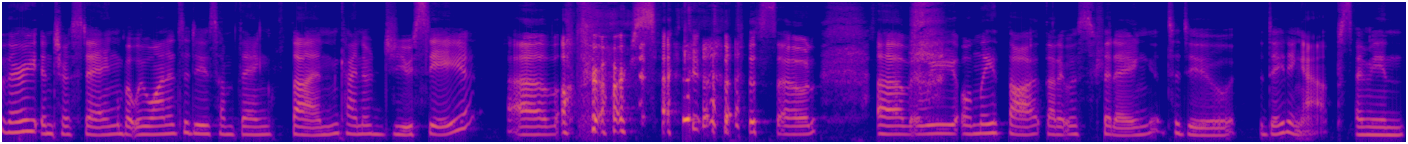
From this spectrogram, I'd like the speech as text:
Very interesting, but we wanted to do something fun, kind of juicy, um, for our second episode. Um, and we only thought that it was fitting to do dating apps. I mean,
